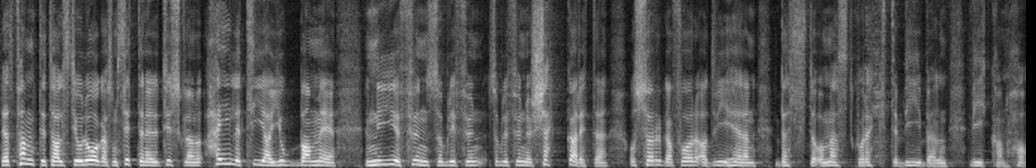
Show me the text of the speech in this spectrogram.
Det er et femtitalls teologer som sitter nede i Tyskland og hele tida jobber med nye funn som blir, funn, som blir funnet, sjekker dette og sørger for at vi har den beste og mest korrekte Bibelen vi kan ha.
